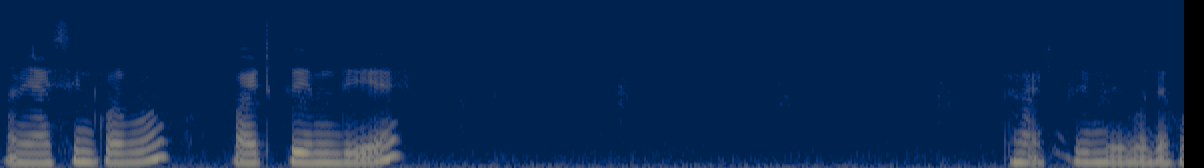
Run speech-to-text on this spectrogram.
আমি আইসিং করব হোয়াইট ক্রিম দিয়ে। হোয়াইট ক্রিম দেবো, দেখো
